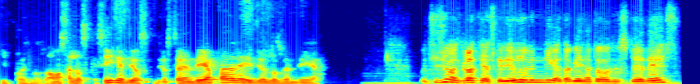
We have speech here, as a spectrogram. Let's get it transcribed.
y pues nos vamos a los que siguen. Dios, Dios te bendiga, Padre, y Dios los bendiga. Muchísimas gracias. Que Dios los bendiga también a todos ustedes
